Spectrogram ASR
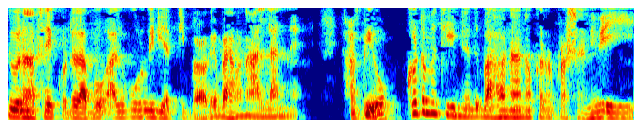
දුවනාසේ කොට ලැබු අලුපුරු ගෙඩියක් තිබ්බා වගේ භාවනා අල්ලන්නේ අපි ඔක්කොටම තියෙනද භාවනා නොකරන ප්‍රශ්න නෙවෙයි.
